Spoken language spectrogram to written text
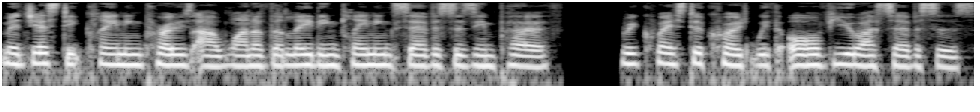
Majestic Cleaning Pros are one of the leading cleaning services in Perth. Request a quote with all viewer services.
